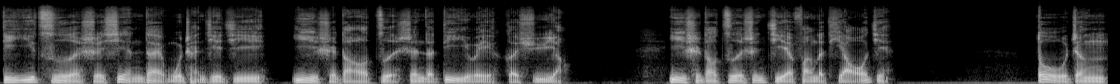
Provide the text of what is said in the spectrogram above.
第一次使现代无产阶级意识到自身的地位和需要，意识到自身解放的条件。斗争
